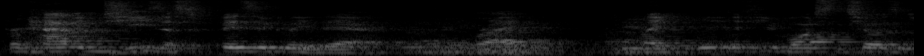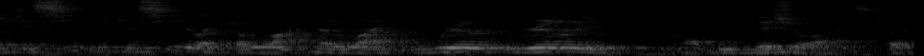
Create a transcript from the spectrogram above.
from having Jesus physically there, right? Like if you watch the Chosen, you can see you can see like the their life really really uh, be visualized. But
